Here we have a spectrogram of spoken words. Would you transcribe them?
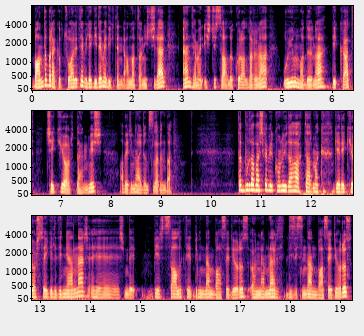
bandı bırakıp tuvalete bile gidemediklerini anlatan işçiler en temel işçi sağlığı kurallarına uyulmadığına dikkat çekiyor denmiş haberin ayrıntılarında. Tabi burada başka bir konuyu daha aktarmak gerekiyor sevgili dinleyenler. Ee, şimdi bir sağlık tedbirinden bahsediyoruz. Önlemler dizisinden bahsediyoruz.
